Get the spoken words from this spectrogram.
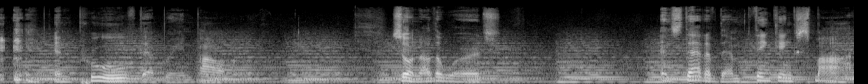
improve their brain power. So, in other words, instead of them thinking smart,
